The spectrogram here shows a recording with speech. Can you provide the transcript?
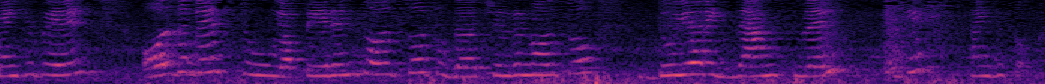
thank you parents. All the best to your parents also to the children also. Do your exams well okay? Thank you so much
